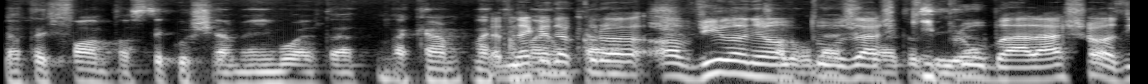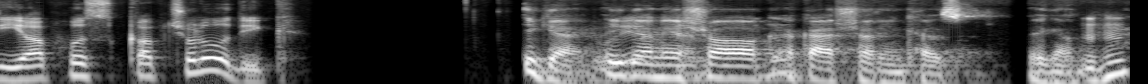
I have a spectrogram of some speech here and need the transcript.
tehát egy fantasztikus élmény volt. Tehát nekem, nekem tehát neked akkor a, a villanyautózás kipróbálása az IAP-hoz kapcsolódik? Igen, Jól igen, értem? és a, a carsharinghez. Igen. Uh-huh.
